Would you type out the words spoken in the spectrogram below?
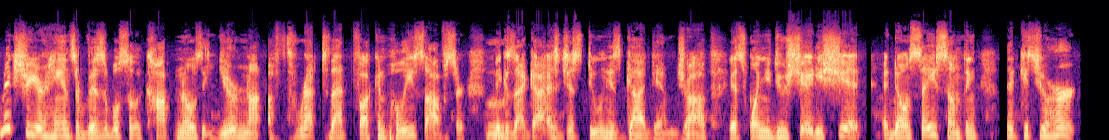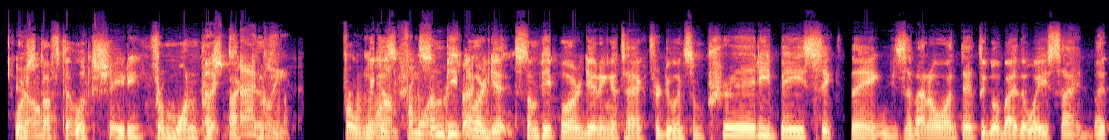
Make sure your hands are visible so the cop knows that you're not a threat to that fucking police officer Hmm. because that guy's just doing his goddamn job. It's when you do shady shit and don't say something that gets you hurt. you Or know? stuff that looks shady from one perspective. Exactly. For one, because from some people are get some people are getting attacked for doing some pretty basic things and i don't want that to go by the wayside but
